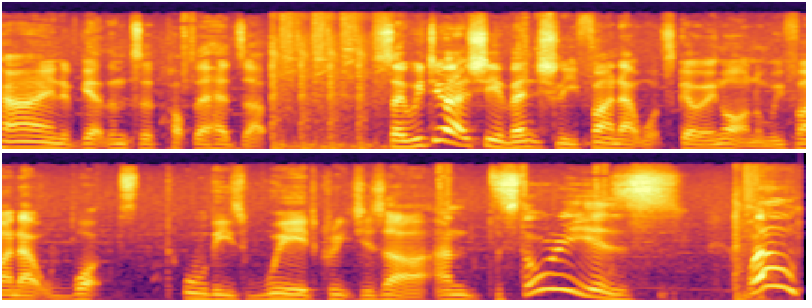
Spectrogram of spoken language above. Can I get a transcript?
kind of get them to pop their heads up. So we do actually eventually find out what's going on, and we find out what all these weird creatures are. And the story is, well,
